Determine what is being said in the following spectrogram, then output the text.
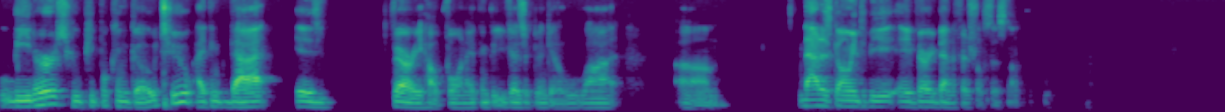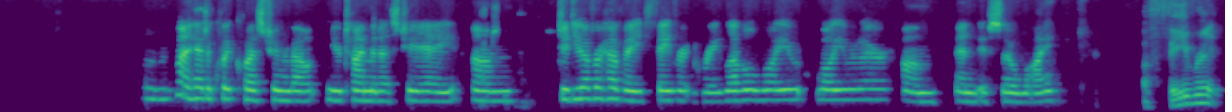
leaders who people can go to, I think that is very helpful. And I think that you guys are going to get a lot. Um, that is going to be a very beneficial system. Um, I had a quick question about your time at SJA. Um, did you ever have a favorite grade level while you while you were there? Um, and if so, why? A favorite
